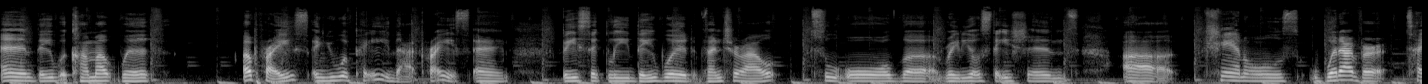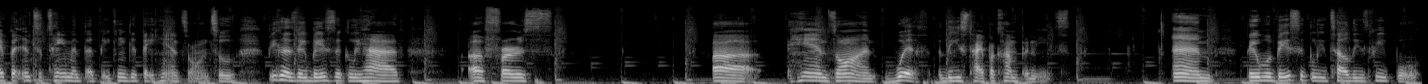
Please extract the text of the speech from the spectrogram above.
and they would come up with a price and you would pay that price and basically they would venture out to all the radio stations uh channels whatever type of entertainment that they can get their hands on to because they basically have a first uh hands on with these type of companies and they would basically tell these people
